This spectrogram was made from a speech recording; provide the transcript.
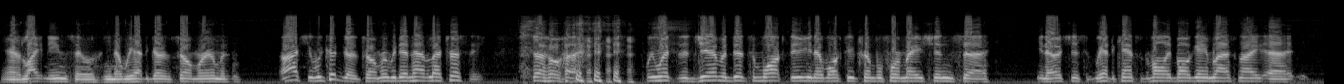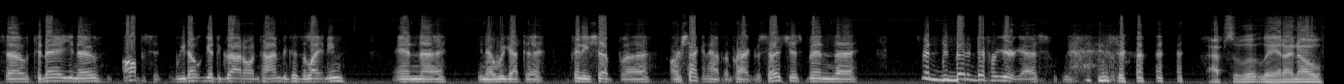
you know, lightning. So you know, we had to go to the film room, and actually we couldn't go to the film room. We didn't have electricity. So uh, we went to the gym and did some walkthrough, you know, walk through Trimble formations. Uh, you know, it's just we had to cancel the volleyball game last night. Uh, so today, you know, opposite. We don't get to go out on time because of lightning, and uh, you know we got to finish up uh, our second half of the practice. So it's just been uh, it's been been a different year, guys. Absolutely, and I know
